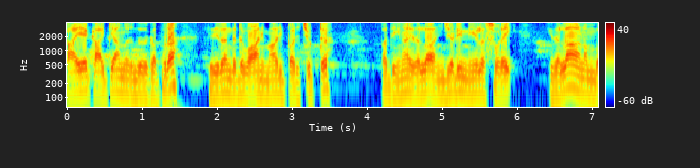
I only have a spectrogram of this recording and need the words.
காயே காய்க்காமல் இருந்ததுக்கப்புறம் இதெல்லாம் இந்த வாணி மாதிரி பறிச்சு விட்டு பார்த்தீங்கன்னா இதெல்லாம் அஞ்சடி நீல சுரை. இதெல்லாம் நம்ம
